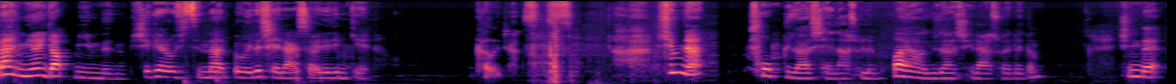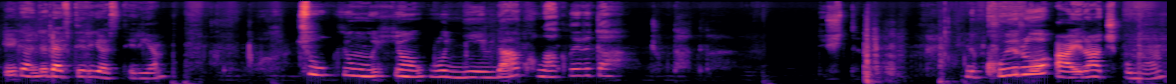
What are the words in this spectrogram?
Ben niye yapmayayım dedim. Şeker ofisinden öyle şeyler söyledim ki kalacaksınız. Şimdi çok güzel şeyler söyledim. Bayağı güzel şeyler söyledim. Şimdi ilk önce defteri göstereyim. Çok yumuşak bu nevler. Kulakları da çok tatlı. İşte. Şimdi kuyruğu ayrı aç bunun.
